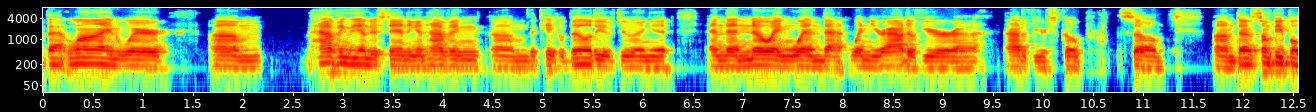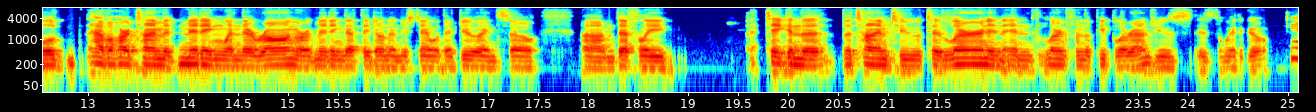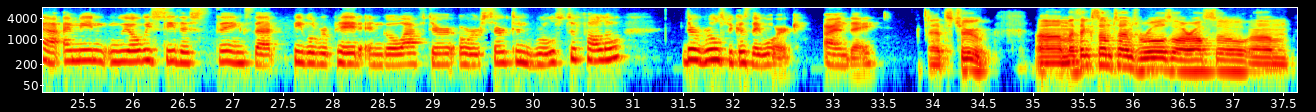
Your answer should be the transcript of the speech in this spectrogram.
that line where um, having the understanding and having um, the capability of doing it, and then knowing when that when you're out of your uh, out of your scope. So. Um, some people have a hard time admitting when they're wrong or admitting that they don't understand what they're doing. So um, definitely taking the the time to to learn and and learn from the people around you is is the way to go. Yeah i mean we always see these things that people repeat and go after or certain rules to follow. They're rules because they work aren't they? That's true. Um, i think sometimes rules are also um,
